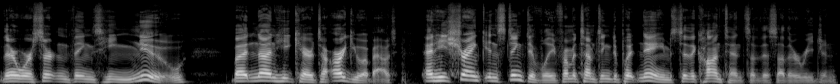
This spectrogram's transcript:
There were certain things he knew, but none he cared to argue about, and he shrank instinctively from attempting to put names to the contents of this other region.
